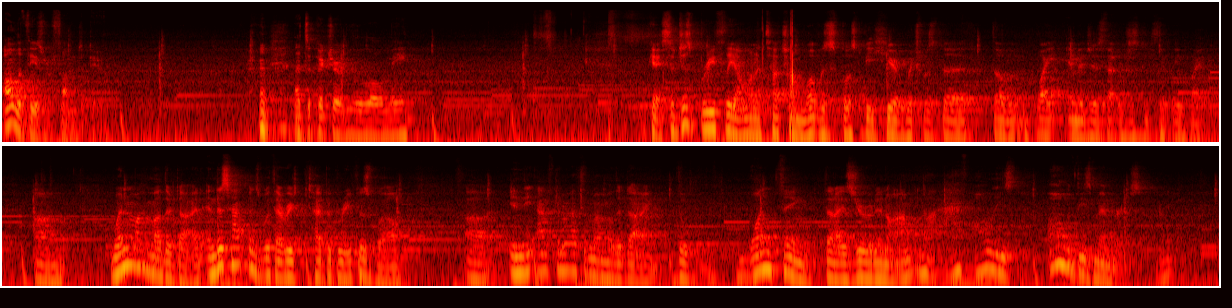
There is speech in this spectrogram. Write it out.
All of these were fun to do. That's a picture of little old me. Okay, so just briefly, I want to touch on what was supposed to be here, which was the, the white images that were just completely white. Um, when my mother died, and this happens with every type of grief as well, uh, in the aftermath of my mother dying, the one thing that I zeroed in on, you know, I have all these, all of these memories, right?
